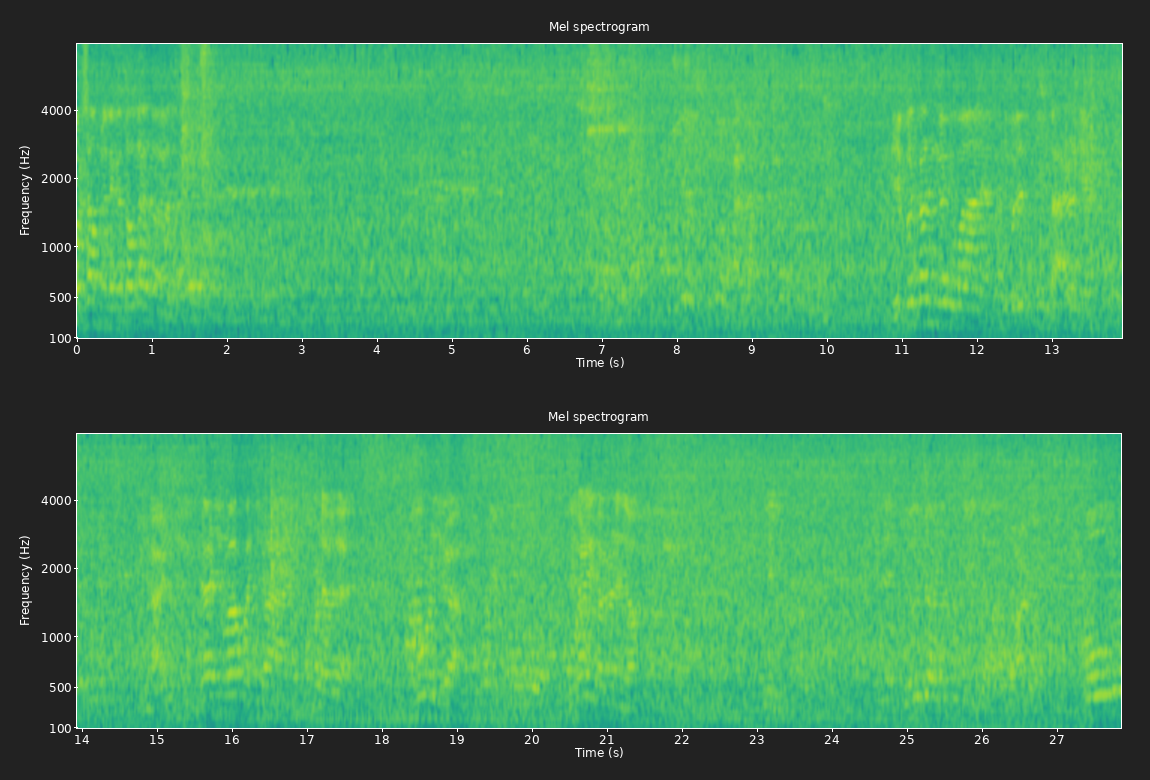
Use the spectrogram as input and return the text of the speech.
把上面那个刀带倒下来。你不是刚应该就完了呢？你不得自己带上去？带上去，带上去我要换几条啊？后面来不来？多少几条？你看这条绳人家。现在有点儿都不一样。哦，对吧？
